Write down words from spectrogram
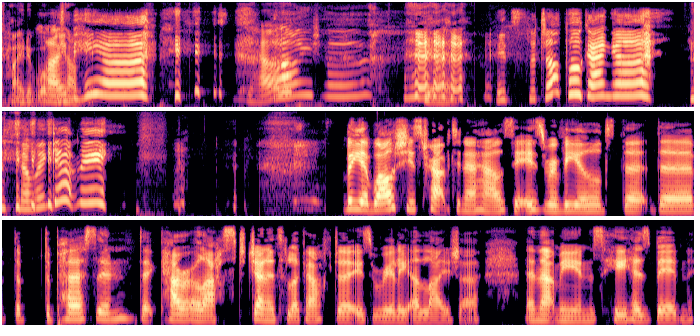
kind of what was I'm happening? here. Yeah. Elijah. Yeah. It's the doppelganger. Come and get me. but yeah, while she's trapped in her house, it is revealed that the the the person that Carol asked Jenna to look after is really Elijah, and that means he has been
